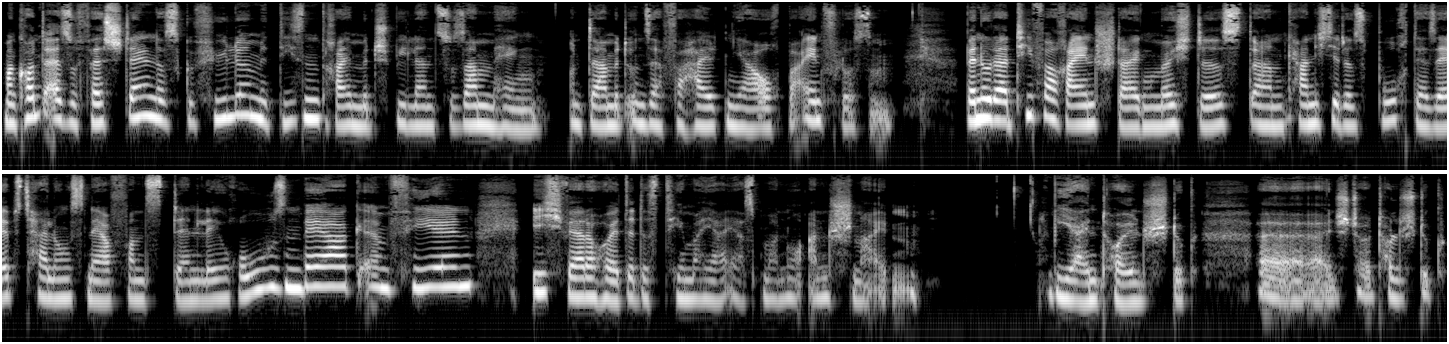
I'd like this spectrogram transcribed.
Man konnte also feststellen, dass Gefühle mit diesen drei Mitspielern zusammenhängen und damit unser Verhalten ja auch beeinflussen. Wenn du da tiefer reinsteigen möchtest, dann kann ich dir das Buch Der Selbstheilungsnerv von Stanley Rosenberg empfehlen. Ich werde heute das Thema ja erstmal nur anschneiden wie ein tolles Stück, äh, ein tolles Stück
